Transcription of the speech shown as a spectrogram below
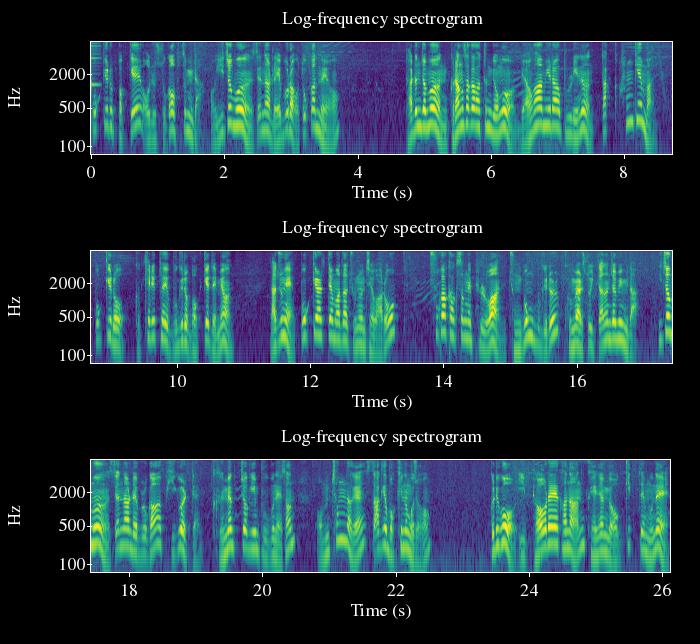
뽑기로밖에 얻을 수가 없습니다. 어, 이 점은 세나 레보라고 똑같네요. 다른 점은 그랑사가 같은 경우 명함이라 불리는 딱 한 개만 뽑기로 그 캐릭터의 무기를 먹게 되면 나중에 뽑기할 때마다 주는 재화로 추가 각성에 필요한 중복 무기를 구매할 수 있다는 점입니다. 이 점은 세나 레벨과 비교할 땐 금액적인 부분에선 엄청나게 싸게 먹히는 거죠. 그리고 이 별에 관한 개념이 없기 때문에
